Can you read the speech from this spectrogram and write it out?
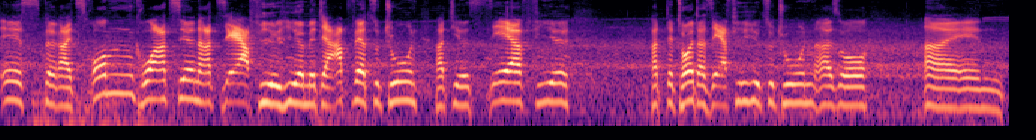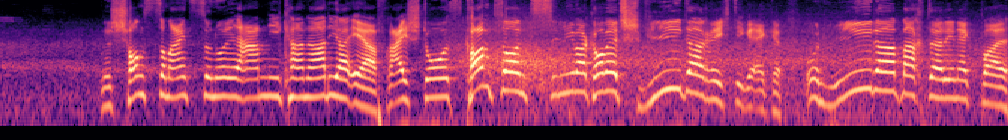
ist bereits rum. Kroatien hat sehr viel hier mit der Abwehr zu tun. Hat hier sehr viel, hat der Torhüter sehr viel hier zu tun. Also ein, eine Chance zum 1 zu 0 haben die Kanadier eher. Freistoß kommt und Livakovic wieder richtige Ecke. Und wieder macht er den Eckball.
